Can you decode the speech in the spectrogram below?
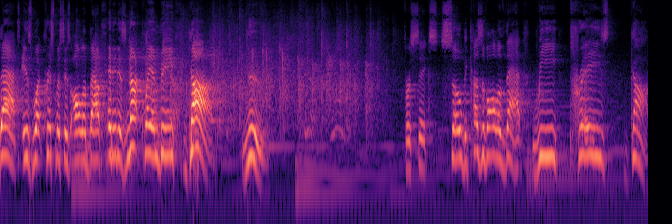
That is what Christmas is all about. And it is not plan B. God knew Verse 6 So, because of all of that, we praise God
